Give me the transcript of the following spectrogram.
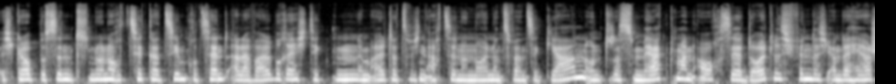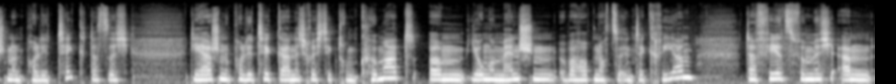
ich glaube, es sind nur noch circa 10 Prozent aller Wahlberechtigten im Alter zwischen 18 und 29 Jahren. Und das merkt man auch sehr deutlich, finde ich, an der herrschenden Politik, dass sich die herrschende Politik gar nicht richtig darum kümmert, ähm, junge Menschen überhaupt noch zu integrieren. Da fehlt es für mich an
